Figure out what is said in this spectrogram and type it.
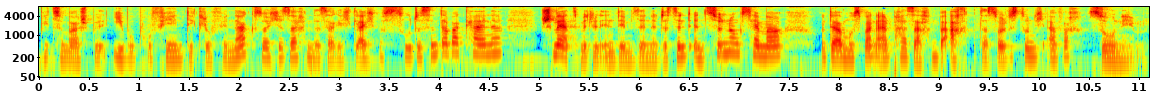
wie zum Beispiel Ibuprofen, Diclofenac, solche Sachen, da sage ich gleich was zu. Das sind aber keine Schmerzmittel in dem Sinne. Das sind Entzündungshemmer und da muss man ein paar Sachen beachten. Das solltest du nicht einfach so nehmen.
